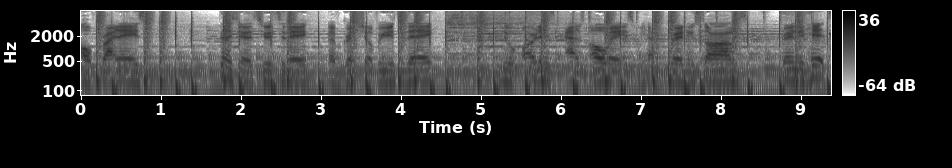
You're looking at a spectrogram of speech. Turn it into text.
all Fridays. Glad you guys tuned today. We have a great show for you today. New artists, as always. We have brand new songs, brand new hits,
